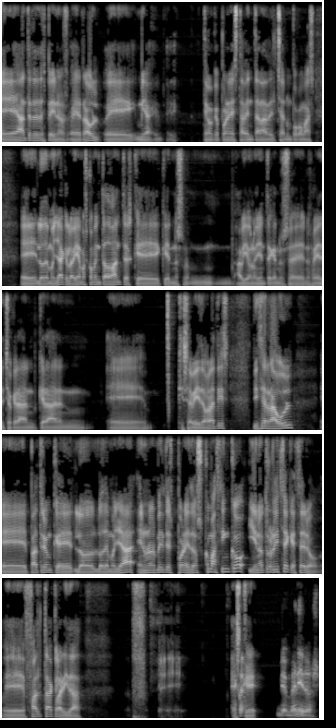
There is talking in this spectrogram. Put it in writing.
Eh, antes de despedirnos, eh, Raúl, eh, mira, tengo que poner esta ventana del chat un poco más. lo de Moya, que lo habíamos comentado antes, que, mm, había un oyente que nos, nos había dicho que eran, que eran, que se había ido gratis. Dice Raúl, el Patreon, que lo, de Moya en unos medios pone 2,5 y en otros dice que cero. falta claridad. es que. Bienvenidos.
